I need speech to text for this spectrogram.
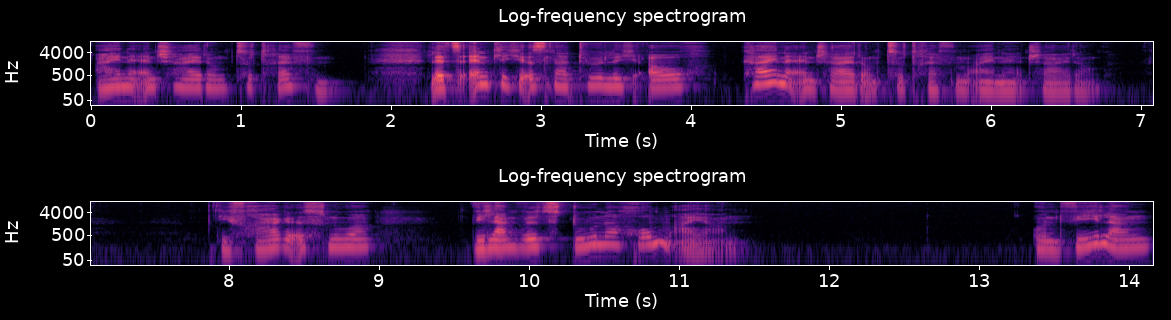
eine Entscheidung zu treffen. Letztendlich ist natürlich auch keine Entscheidung zu treffen eine Entscheidung. Die Frage ist nur, wie lang willst du noch rumeiern? Und wie lang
